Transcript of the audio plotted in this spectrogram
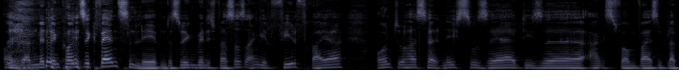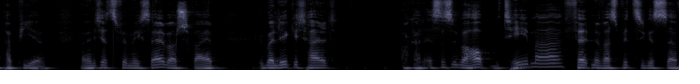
und dann mit den Konsequenzen leben. Deswegen bin ich, was das angeht, viel freier und du hast halt nicht so sehr diese Angst vorm weißen Blatt Papier. Weil wenn ich jetzt für mich selber schreibe, überlege ich halt, oh Gott, ist das überhaupt ein Thema? Fällt mir was Witziges da,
